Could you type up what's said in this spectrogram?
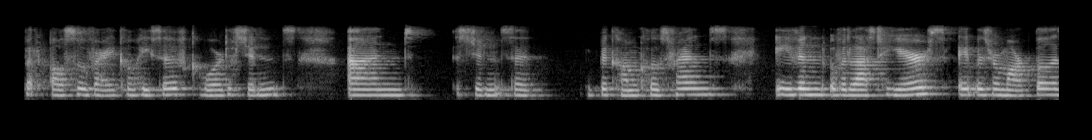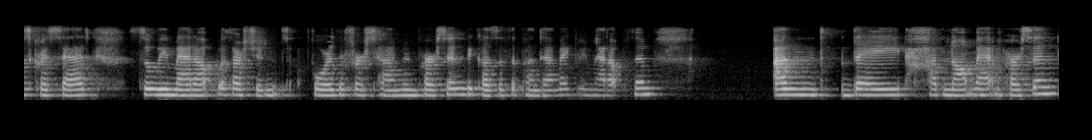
but also very cohesive cohort of students and students that become close friends even over the last two years it was remarkable as chris said so we met up with our students for the first time in person because of the pandemic. We met up with them and they had not met in person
